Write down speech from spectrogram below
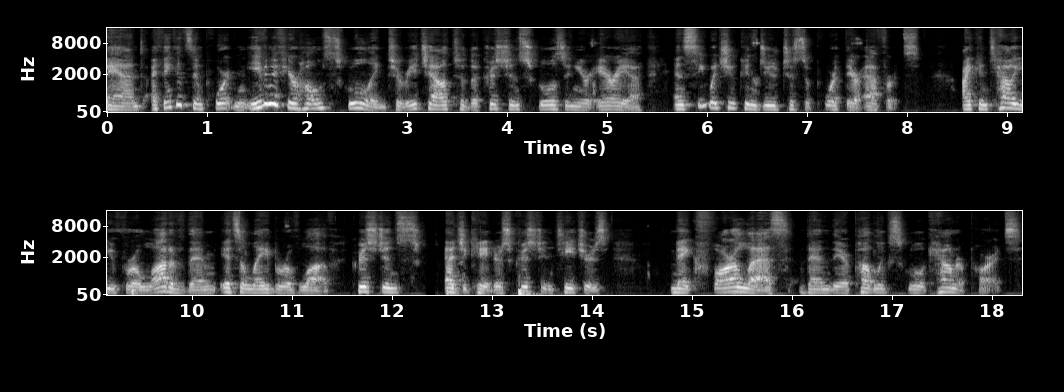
and I think it's important, even if you're homeschooling, to reach out to the Christian schools in your area and see what you can do to support their efforts. I can tell you for a lot of them, it's a labor of love. Christian educators, Christian teachers make far less than their public school counterparts.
